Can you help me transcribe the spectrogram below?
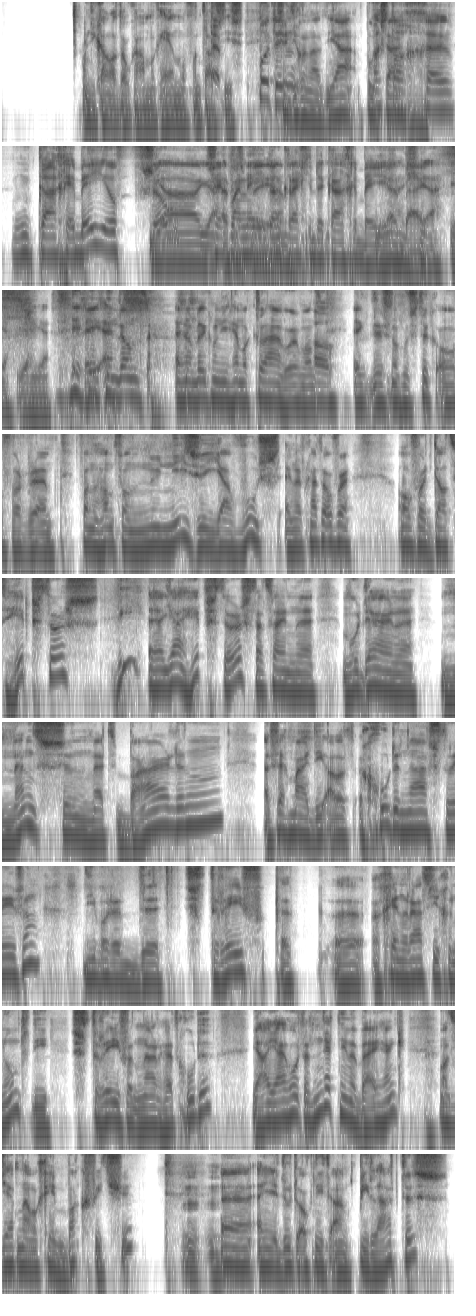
En die kan dat ook allemaal helemaal fantastisch. Uh, Poetin gewoon ja, was toch uh, KGB of zo? Ja, ja, zeg maar FSB, nee, dan krijg je de KGB ja, bij. Ja, ja, ja. hey, en, dan, en dan ben ik nog niet helemaal klaar hoor. Want oh. ik, er is nog een stuk over uh, van de hand van Munize Javous. En dat gaat over, over dat hipsters. Wie? ja, hipsters. Dat zijn moderne mensen met baarden, uh, zeg maar, die al het goede nastreven. Die worden de streef. Uh, generatie genoemd, die streven naar het goede. Ja, jij hoort er net niet meer bij, Henk, want je hebt namelijk geen bakfietsje. Mm -mm. Uh, en je doet ook niet aan Pilates.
